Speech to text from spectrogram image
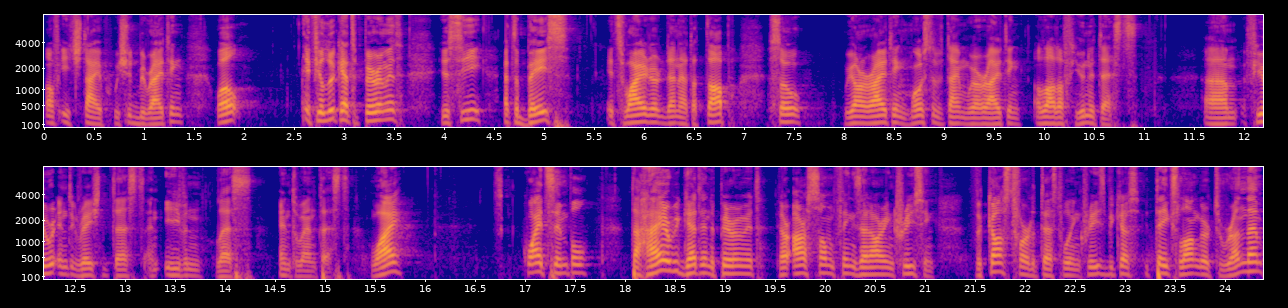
of each type we should be writing? Well, if you look at the pyramid, you see at the base, it's wider than at the top. So we are writing, most of the time we are writing a lot of unit tests. Um, fewer integration tests and even less end-to-end -end tests. Why? It's quite simple. The higher we get in the pyramid, there are some things that are increasing. The cost for the test will increase because it takes longer to run them,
